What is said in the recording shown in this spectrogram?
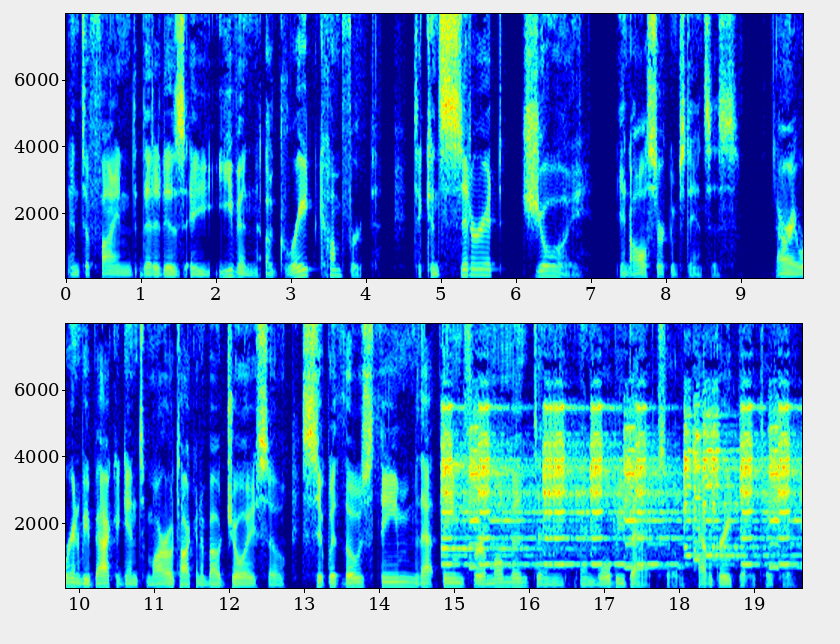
and to find that it is a even a great comfort to consider it joy in all circumstances. All right, we're going to be back again tomorrow talking about joy. So sit with those theme, that theme for a moment, and and we'll be back. So have a great day. Take care.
